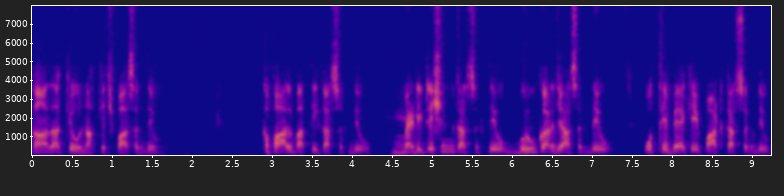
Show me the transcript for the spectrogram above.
ਗਾਂ ਦਾ ਘਿਓ ਨੱਕ 'ਚ ਪਾ ਸਕਦੇ ਹੋ। ਕਪਾਲਭਾਤੀ ਕਰ ਸਕਦੇ ਹੋ ਮੈਡੀਟੇਸ਼ਨ ਕਰ ਸਕਦੇ ਹੋ ਗੁਰੂ ਘਰ ਜਾ ਸਕਦੇ ਹੋ ਉੱਥੇ ਬਹਿ ਕੇ ਪਾਠ ਕਰ ਸਕਦੇ ਹੋ।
